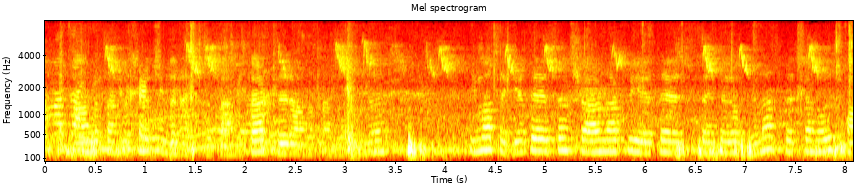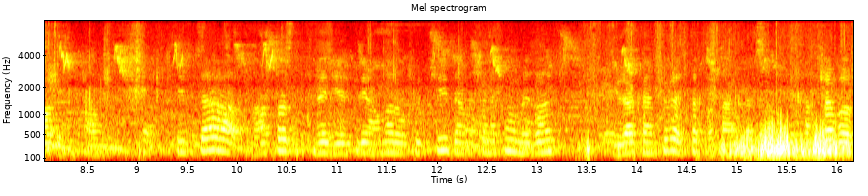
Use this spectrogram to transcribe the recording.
անվտանգությունը չդրենք վտանգի տակ, ձեր անվտանգությունը։ Իմացեք, եթե այսպես շարունակվի, եթե այս տեմպերով գնաց, պետք է նորից փակել։ Իսկ դա հաստատ մեր երկրի համար օգուտ չի, դա նշանակում է մեզանից յուրաքանչյուրը այստեղ վտանգ է։ Խնդրեմ, որ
